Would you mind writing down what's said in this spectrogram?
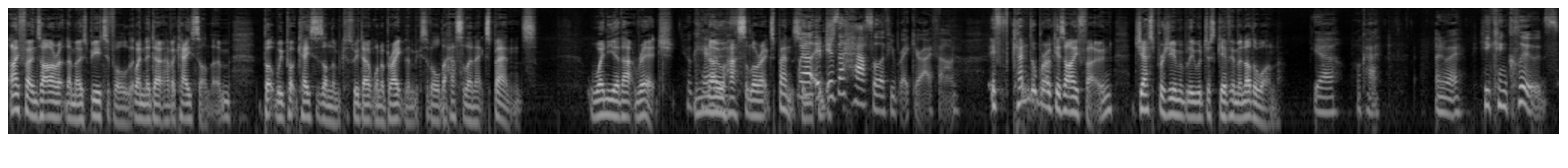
iPhones are at their most beautiful when they don't have a case on them, but we put cases on them because we don't want to break them because of all the hassle and expense. When you're that rich, Who no hassle or expense. Well, it is just- a hassle if you break your iPhone. If Kendall broke his iPhone, Jess presumably would just give him another one. Yeah. Okay. Anyway, he concludes.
